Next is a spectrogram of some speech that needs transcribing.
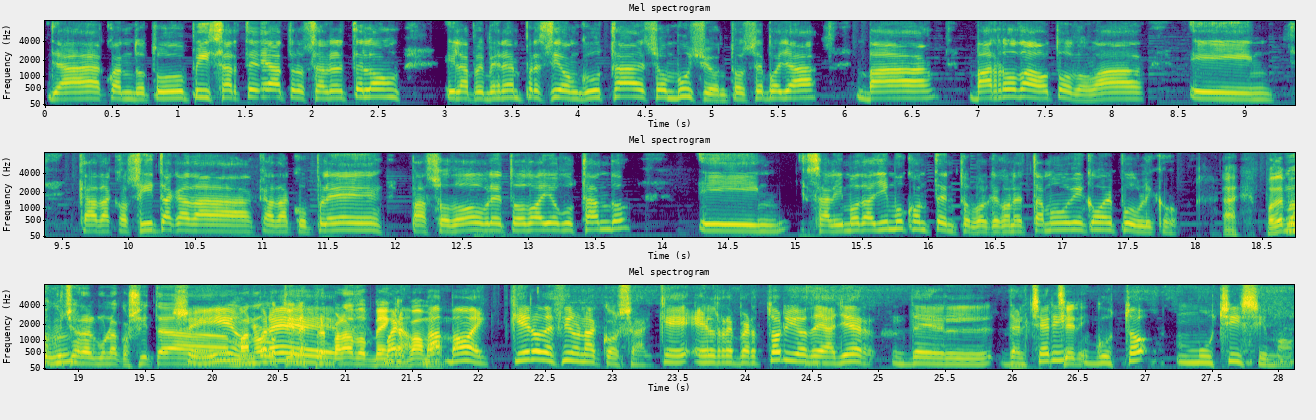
ya cuando tú pisas el teatro, se abre el telón y la primera impresión gusta, eso es mucho. Entonces pues ya va, va rodado todo, va y cada cosita, cada, cada cuplé, paso doble, todo ha ido gustando y salimos de allí muy contentos porque conectamos muy bien con el público. Ah, ¿Podemos escuchar alguna cosita? Sí, Manolo, hombre. ¿tienes preparado? Venga, Bueno, vamos. va- vamos a ver, quiero decir una cosa, que el repertorio de ayer del, del Cherry, Cherry. gustó muchísimo,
